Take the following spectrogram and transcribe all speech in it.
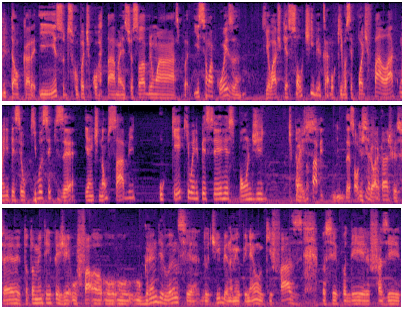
Então, cara, e isso, desculpa te cortar, mas deixa eu só abrir uma aspa. Isso é uma coisa que eu acho que é só o Tibia, cara. Porque você pode falar com o NPC o que você quiser e a gente não sabe o que que o NPC responde Tipo, a gente não sabe, é só o Isso Tibia, é fantástico, isso é totalmente RPG. O, o, o, o grande lance do Tibia, na minha opinião, que faz você poder fazer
